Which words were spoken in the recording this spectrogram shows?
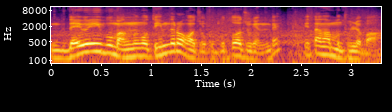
내 웨이브 막는 것도 힘들어가지고 못 도와주겠는데? 일단 한번 돌려봐.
